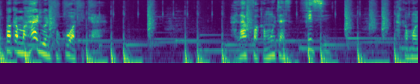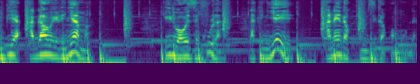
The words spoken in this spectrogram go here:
mpaka mahali walipokuwa wakikaa. Halafu akamwita fisi, akamwambia agawe ile nyama ili waweze kula, lakini yeye anaenda kupumzika kwa muda.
